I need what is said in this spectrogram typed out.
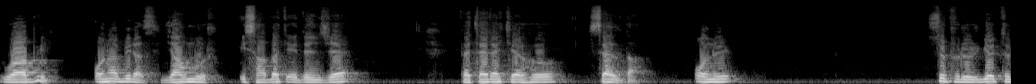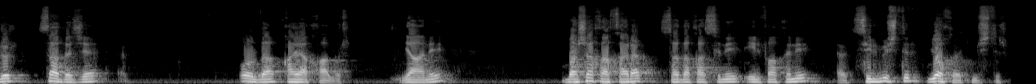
vabil ona biraz yağmur isabet edince feterekehu selda onu süpürür götürür sadece orada kaya kalır. Yani başa kalkarak sadakasını, infakını evet, silmiştir, yok etmiştir.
